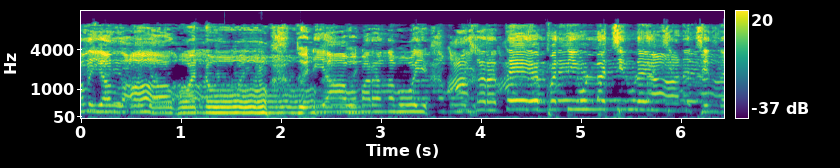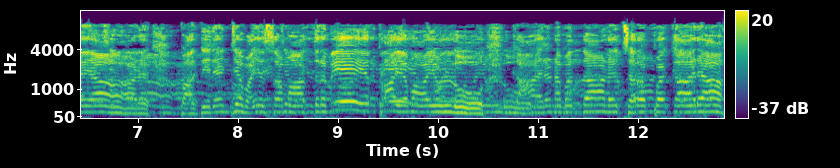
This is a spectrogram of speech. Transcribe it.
റളിയല്ലാഹു അൻഹു ദുനിയാവ് മറന്നുപോയി. ആഹ്റത്തെ പറ്റിയുള്ള ചിന്തയാണ് ചിന്തയാണ്. പതിനഞ്ച് വയസ്സ് മാത്രമേ പ്രായമായുള്ളൂ. കാരണം എന്താണ് ചെറുപ്പക്കാരാ?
